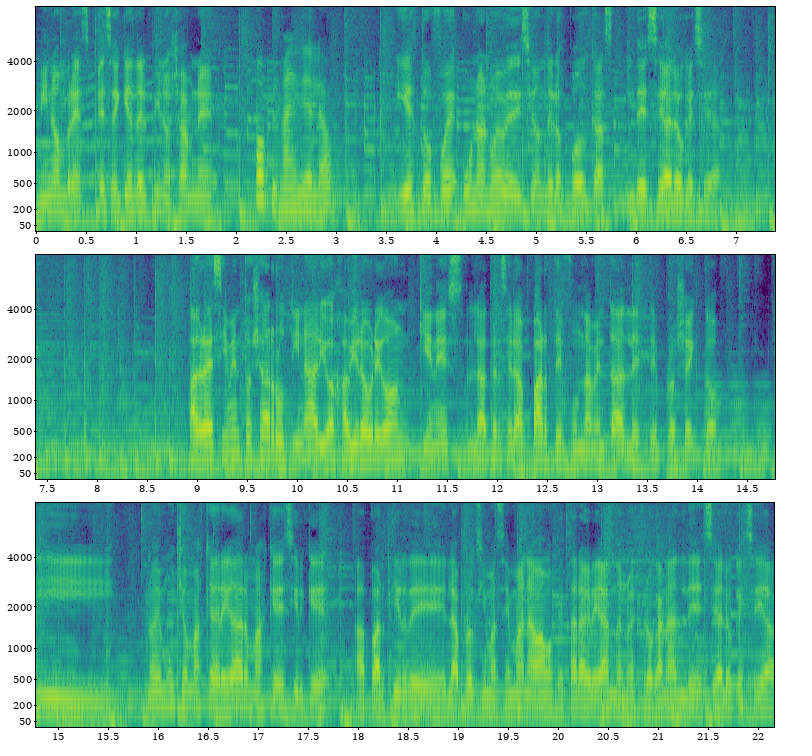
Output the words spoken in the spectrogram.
Mi nombre es Ezequiel del Pino Yamne Poppy Magdielo. y esto fue una nueva edición de los podcasts de Sea lo que sea. Agradecimiento ya rutinario a Javier Obregón, quien es la tercera parte fundamental de este proyecto. Y no hay mucho más que agregar, más que decir que a partir de la próxima semana vamos a estar agregando en nuestro canal de Sea lo que sea,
